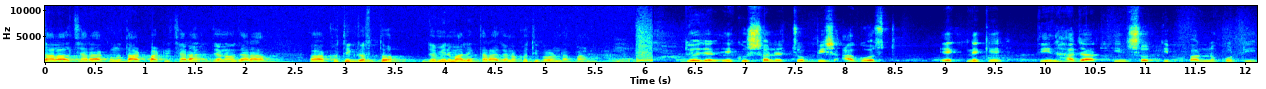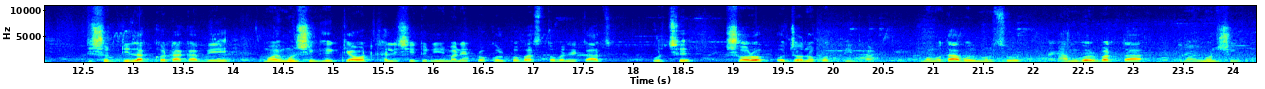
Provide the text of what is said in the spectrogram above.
দালাল ছাড়া, কোনো থার্ড পার্টি ছাড়া যেন যারা ক্ষতিগ্রস্ত জমির মালিক তারা যেন ক্ষতিপূরণটা পান। দু সালের চব্বিশ আগস্ট একনেকে তিন হাজার তিনশো তিপ্পান্ন কোটি তেষট্টি লক্ষ টাকা ব্যয়ে ময়মনসিংহে কেওয়াটখালী সেতু নির্মাণের প্রকল্প বাস্তবায়নের কাজ করছে সড়ক ও জনপথ বিভাগ। মমতা আবুল মনসুর আমগর বার্তা, ময়মনসিংহ।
